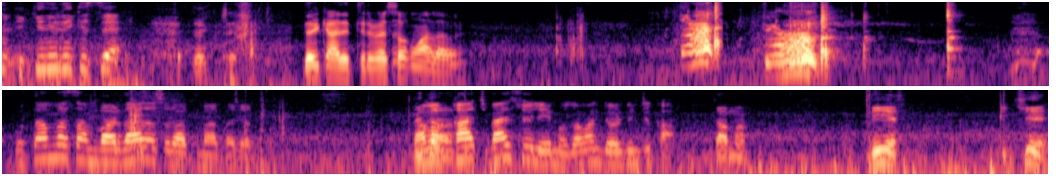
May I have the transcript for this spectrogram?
2'nin ikisi. Dök. Dök hadi tribe sokma adamı. Utanmasan bardağı da suratına atacağım. Bir Tamam daha. kaç ben söyleyeyim o zaman dördüncü kart. Tamam. Bir, iki,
